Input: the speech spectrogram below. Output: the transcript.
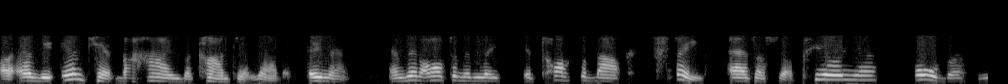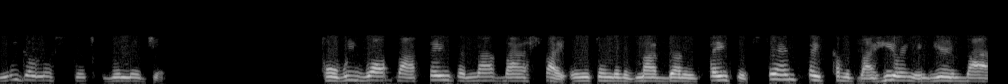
uh, and the intent behind the content, rather. Amen. And then ultimately, it talks about faith as a superior over legalistic religion. For we walk by faith and not by sight. Anything that is not done in faith is sin. Faith comes by hearing and hearing by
